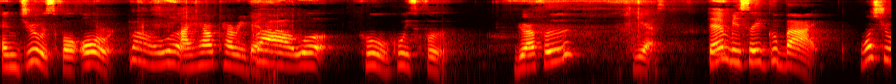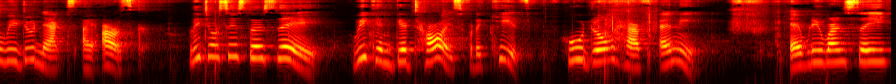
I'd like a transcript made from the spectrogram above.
and juice for all. Flower. I help carry them. Flower. Who who is full? You are full? Yes. Then we say goodbye. What should we do next? I ask. Little sister say we can get toys for the kids who don't have any. Everyone say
